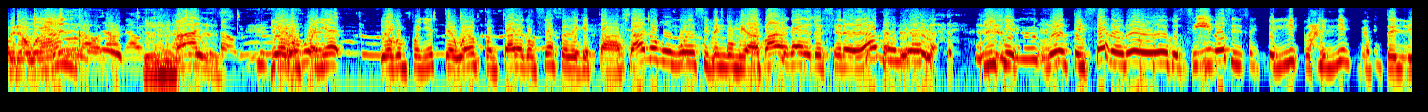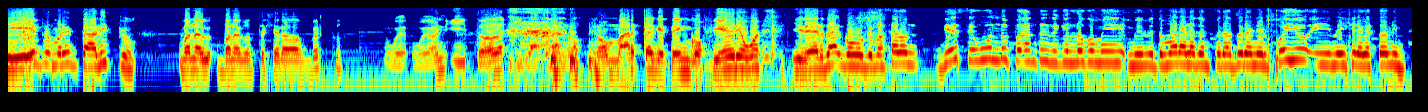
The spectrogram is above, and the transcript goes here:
Pero weón, Malos. yo acompañé, yo acompañé a este weón con toda la confianza de que estaba sano, pues weón, si tengo mi papá acá de tercera edad, pues weón. Y dije, weón, ¿estoy sano no? Weón, dijo, sí, no, sí, soy- estoy limpio, estoy limpio. Estoy limpio, hermano, estaba limpio. ¿Van a, van a contagiar a Humberto? We- weón, y toda, y la weá no, no marca que tengo fiebre, weón. Y de verdad, como que pasaron 10 segundos antes de que el loco me, me, me tomara la temperatura en el cuello y me dijera que estaba limpio.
